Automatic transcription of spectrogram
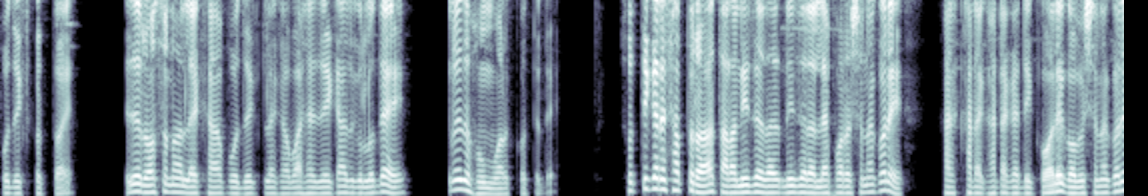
প্রজেক্ট করতে হয়। এই যে রচনা লেখা প্রজেক্ট লেখা, বাসায় যে কাজগুলো দেয়, এগুলো তো হোমওয়ার্ক করতে দেয়। সত্যিকারের ছাত্ররা, তারা নিজেরা নিজেরা লে পড়াশোনা করে খাটা, খাটাখাটি করে, গবেষণা করে,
